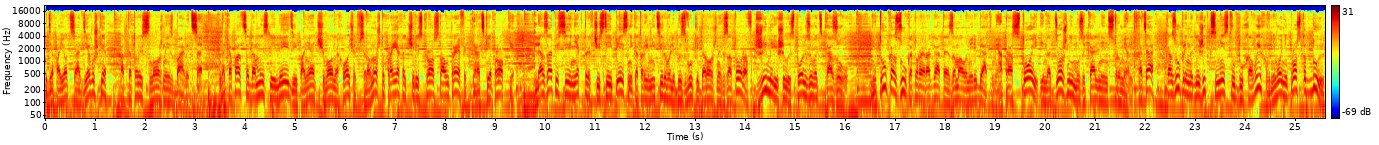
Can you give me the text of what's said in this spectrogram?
где поется о девушке, от которой сложно избавиться. Докопаться до мыслей леди и понять, чего она хочет, все равно, что проехать через Crosstown Traffic, городские пробки. Для записи некоторых частей песни, которые имитировали бы звуки дорожных заторов, Джимми решил использовать козу. Не ту козу, которая рогатая за малыми ребятами, а простой и надежный музыкальный инструмент инструмент. Хотя козу принадлежит к семейству духовых, в него не просто дуют.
